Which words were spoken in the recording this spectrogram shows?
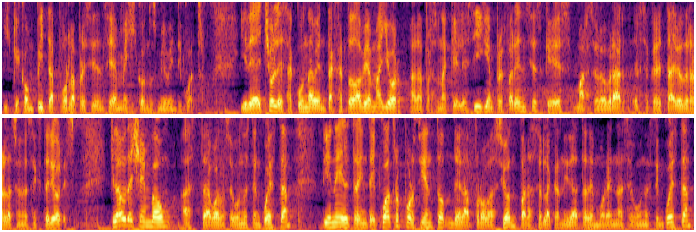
y que compita por la presidencia de México en 2024. Y de hecho le sacó una ventaja todavía mayor a la persona que le sigue en preferencias, que es Marcelo Ebrard, el secretario de Relaciones Exteriores. Claudia Sheinbaum, hasta, bueno, según esta encuesta, tiene el 34% de la aprobación para ser la candidata de Morena según esta encuesta.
